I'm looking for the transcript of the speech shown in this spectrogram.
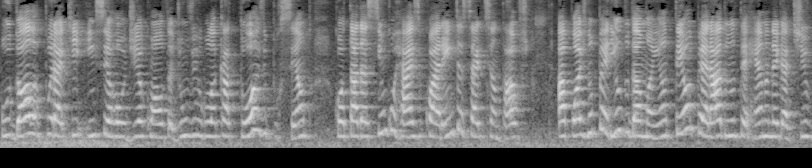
o dólar por aqui encerrou o dia com alta de 1,14%, cotada a R$ 5,47, após no período da manhã ter operado no terreno negativo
